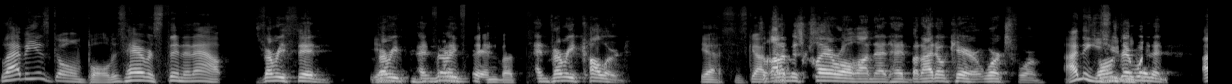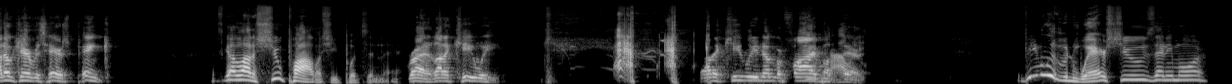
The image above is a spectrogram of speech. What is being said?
Labby is going bald. His hair is thinning out. It's very thin, Yeah, very and very and, thin, but and very colored. yes, he's got a lot of Miss Clairol on that head, but I don't care. It works for him. I think As he's, long as they're winning, I don't care if his hair's pink. he's got a lot of shoe polish he puts in there. Right, a lot of kiwi. a lot of kiwi number five up there. Do people even wear shoes anymore?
